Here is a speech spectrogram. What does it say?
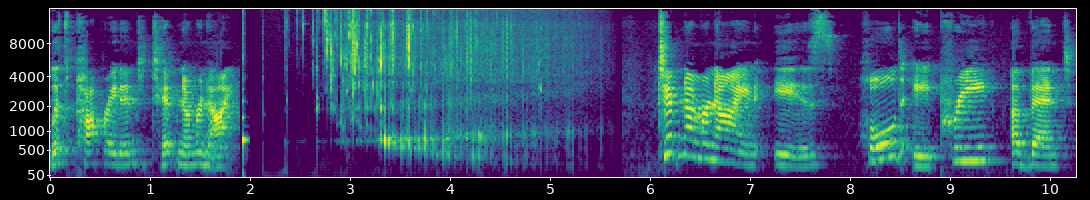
Let's pop right into tip number nine. Tip number nine is hold a pre-event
